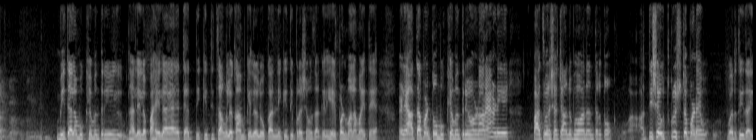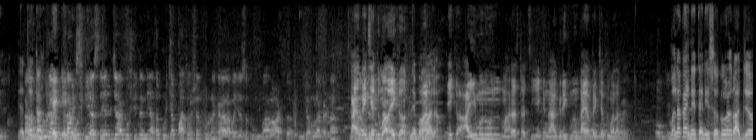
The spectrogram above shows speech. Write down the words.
मी त्याला मुख्यमंत्री झालेलं पाहिलं आहे त्यांनी किती चांगलं काम केलं लोकांनी किती प्रशंसा केली हे पण मला माहीत आहे. आणि आता पण तो मुख्यमंत्री होणार आहे आणि पाच वर्षाच्या अनुभवानंतर तो अतिशय उत्कृष्टपणे वरती जाईल. गोष्टी असेल ज्या गोष्टी त्यांनी आता पुढच्या पाच वर्षात पूर्ण करायला पाहिजे असं तुम्हाला वाटतं? तुमच्या मुलाकडनं काय अपेक्षा आहे तुम्हाला? एक एक आई म्हणून महाराष्ट्राची एक नागरिक म्हणून काय अपेक्षा आहे तुम्हाला? मला काही नाही त्यांनी सगळं राज्य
